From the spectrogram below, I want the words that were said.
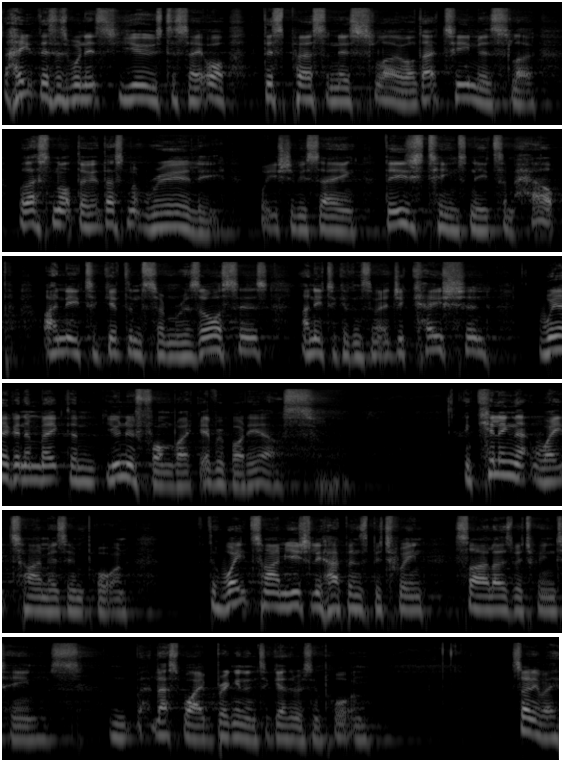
I hate this is when it's used to say, oh, this person is slow or that team is slow. Well, that's not, the, that's not really what you should be saying. These teams need some help. I need to give them some resources. I need to give them some education. We're going to make them uniform like everybody else. And killing that wait time is important. The wait time usually happens between silos, between teams. And that's why bringing them together is important. So, anyway,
